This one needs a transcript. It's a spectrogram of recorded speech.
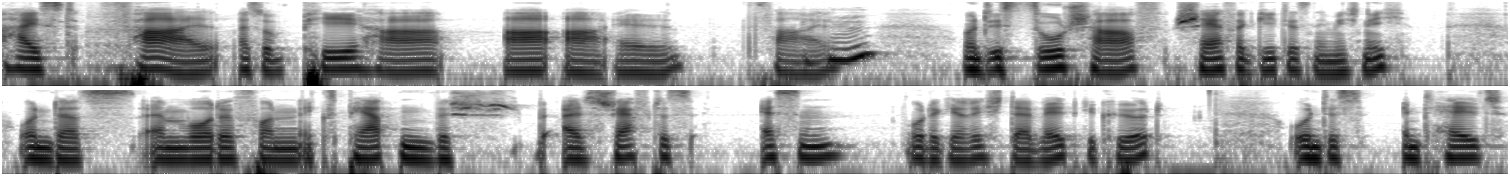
heißt Pfahl, also P-H-A-A-L, Pfahl. Mhm. und ist so scharf. Schärfer geht es nämlich nicht. Und das ähm, wurde von Experten als schärfstes Essen oder Gericht der Welt gekürt. Und es enthält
